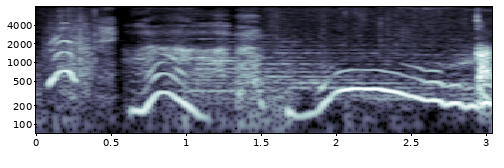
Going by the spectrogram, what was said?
か。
